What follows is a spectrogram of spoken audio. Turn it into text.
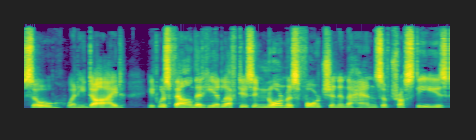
so, when he died, it was found that he had left his enormous fortune in the hands of trustees,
